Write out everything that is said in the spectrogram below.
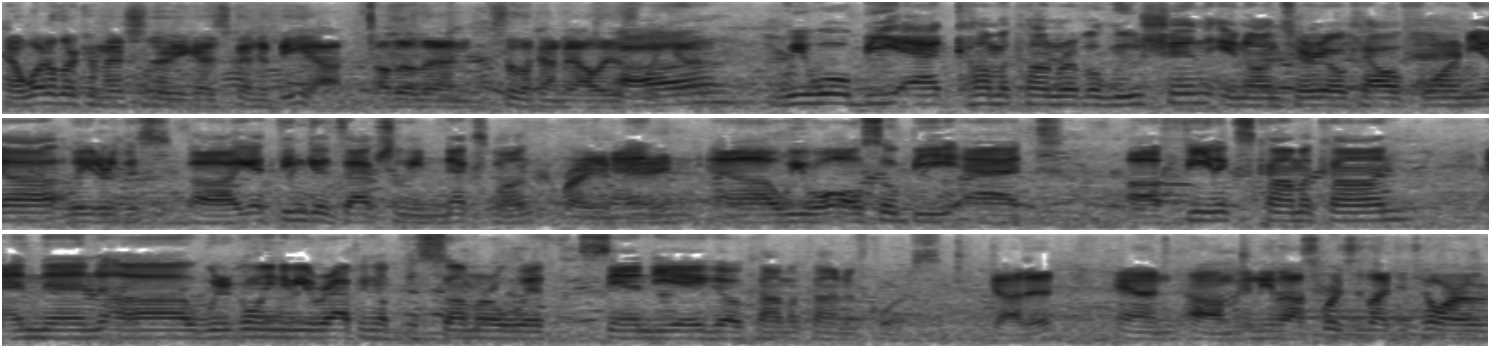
Now, what other conventions are you guys going to be at other than Silicon Valley this uh, weekend? We will be at Comic Con Revolution in Ontario, California later this. Uh, I think it's actually next month. Right in and, May. Uh, we will also be at uh, Phoenix Comic Con and then uh, we're going to be wrapping up the summer with San Diego Comic Con, of course. Got it. And um, any last words you'd like to tell our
